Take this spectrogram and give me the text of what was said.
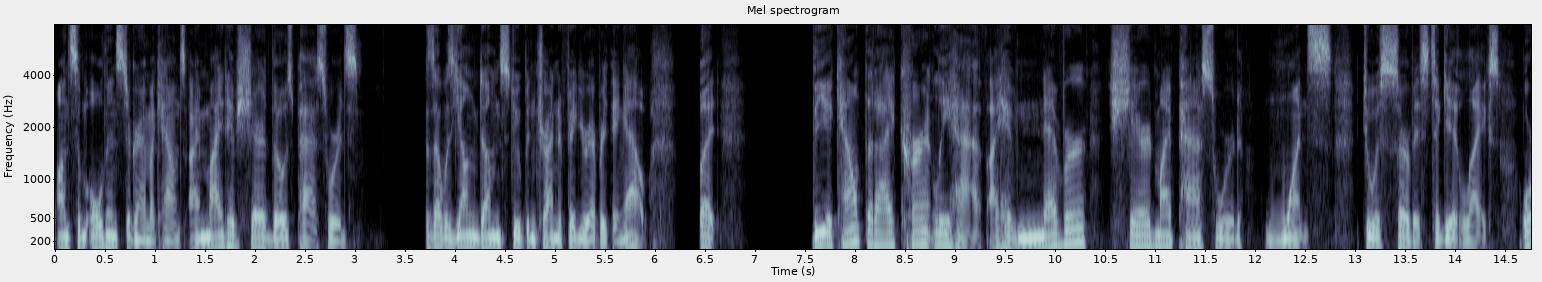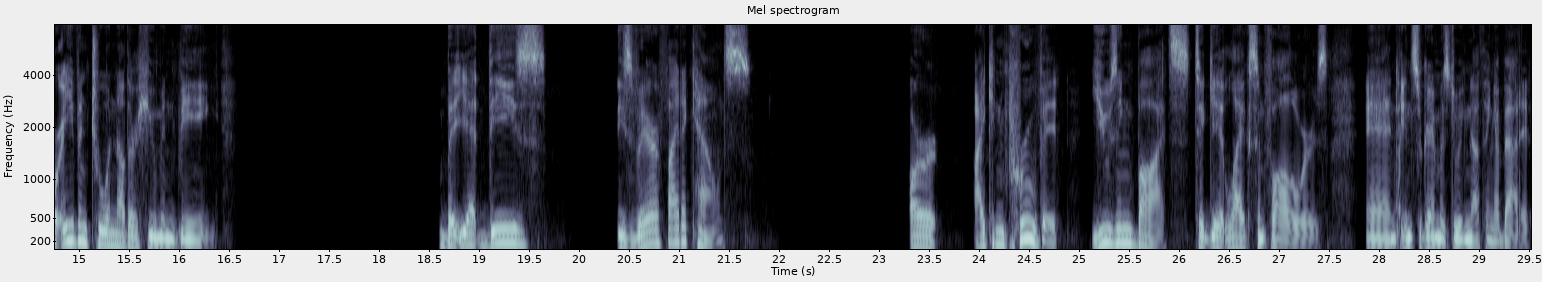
on some old Instagram accounts, I might have shared those passwords because I was young, dumb, and stupid trying to figure everything out. But the account that I currently have, I have never shared my password once to a service to get likes or even to another human being. But yet these these verified accounts are I can prove it using bots to get likes and followers and Instagram is doing nothing about it.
